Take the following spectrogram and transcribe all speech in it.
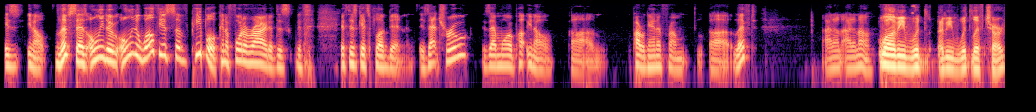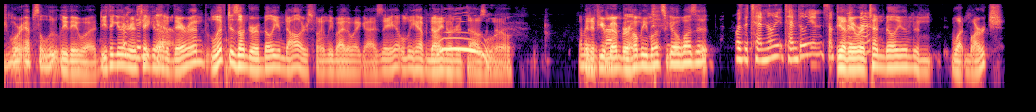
Is you know, Lyft says only the only the wealthiest of people can afford a ride if this if if this gets plugged in. Is that true? Is that more you know um, propaganda from uh, Lyft? I don't I don't know. Well, I mean, would I mean would Lyft charge more? Absolutely, they would. Do you think they're going to take it out of their end? Lyft is under a billion dollars finally. By the way, guys, they only have nine hundred thousand Ooh. now. I and if you remember, good. how many months ago was it? Was it 10 million 10 billion something Yeah, they like were that? at ten billion in what March?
